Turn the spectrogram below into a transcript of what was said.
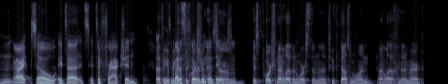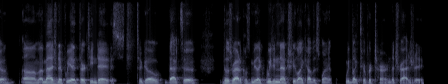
Hmm. All right, so it's a it's it's a fraction. I think it's about a the question is, um, is Porsche 911 worse than the 2001 911 in America? Um, imagine if we had 13 days to go back to those radicals and be like, we didn't actually like how this went. We'd like to return the tragedy.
